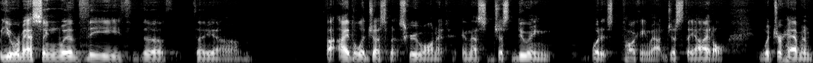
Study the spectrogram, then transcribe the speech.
you were messing with the the the um, the idle adjustment screw on it, and that's just doing what it's talking about, just the idle. What you're having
